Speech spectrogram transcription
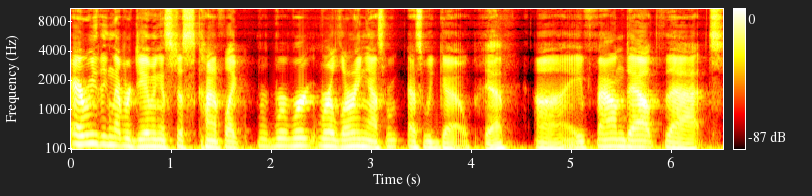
everything that we're doing is just kind of like we're we're, we're learning as as we go. Yeah. I found out that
